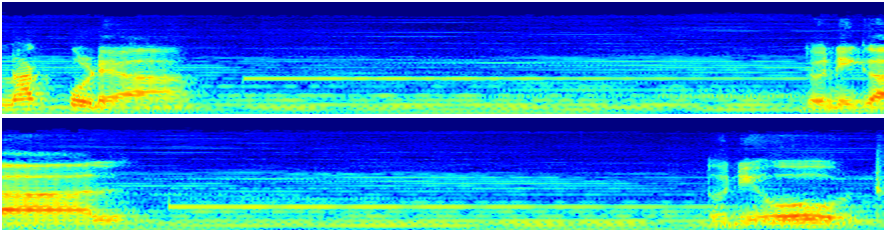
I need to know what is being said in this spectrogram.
नागपुड्या. दोन्ही गाल. दोन्ही ओठ.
